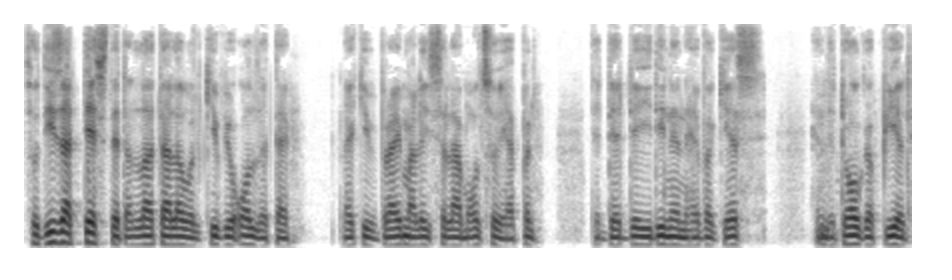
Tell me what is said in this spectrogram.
So these are tests that Allah Ta'ala will give you all the time. Like Ibrahim alayhi salam also happened. That that day he didn't have a guest and the dog appeared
